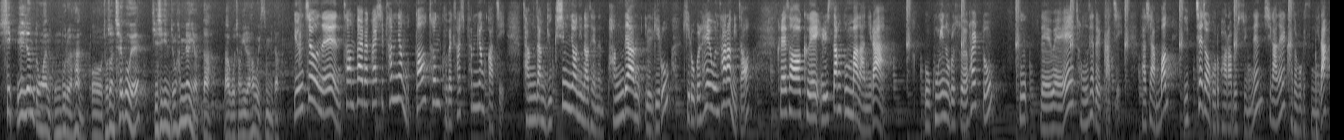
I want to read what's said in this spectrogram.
11년 동안 공부를 한 어, 조선 최고의 지식인 중 한 명이었다라고 정의를 하고 있습니다. 윤치호는 1883년부터 1943년까지 장장 60년이나 되는 방대한 일기로 기록을 해온 사람이죠. 그래서 그의 일상뿐만 아니라 뭐 공인으로서의 활동, 국 내외의 정세들까지 다시 한번 입체적으로 바라볼 수 있는 시간을 가져보겠습니다.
